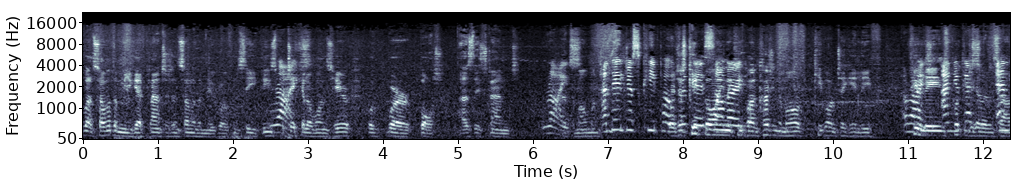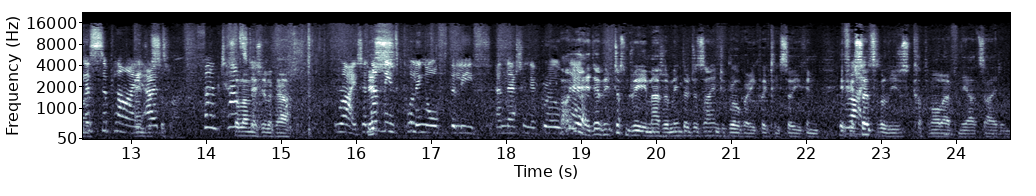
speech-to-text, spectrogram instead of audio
well, some of them you get planted and some of them you grow from seed. These Right. particular ones here were, were bought as they stand. right. At the moment. And they'll just keep over They just keep the going, summer. we keep on cutting them off, keep on taking a leaf, a few right. leaves, and you get a salad. endless supply Endless out. supply. Fantastic. So long as you look after them. Right, and This- that means pulling off the leaf and letting it grow Oh, yeah, it, doesn't really matter. I mean, they're designed to grow very quickly, so you can, if you're sensible, you just cut them all out from the outside and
